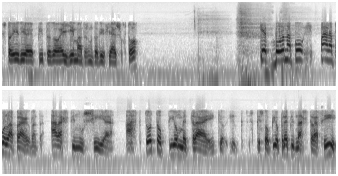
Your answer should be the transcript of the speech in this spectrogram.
στο ίδιο επίπεδο ελλείμματος με το 2008. Και μπορώ να πω πάρα πολλά πράγματα. Άρα στην ουσία αυτό το οποίο μετράει και και στο οποίο πρέπει να στραφεί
